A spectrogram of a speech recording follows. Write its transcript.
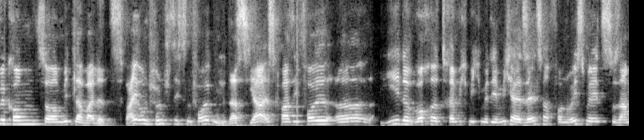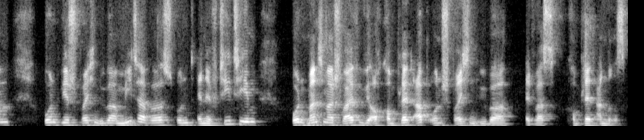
willkommen zur mittlerweile 52. Folge. Das Jahr ist quasi voll. Äh, jede Woche treffe ich mich mit dem Michael Selzer von Racemates zusammen und wir sprechen über Metaverse und NFT-Themen. Und manchmal schweifen wir auch komplett ab und sprechen über etwas komplett anderes.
